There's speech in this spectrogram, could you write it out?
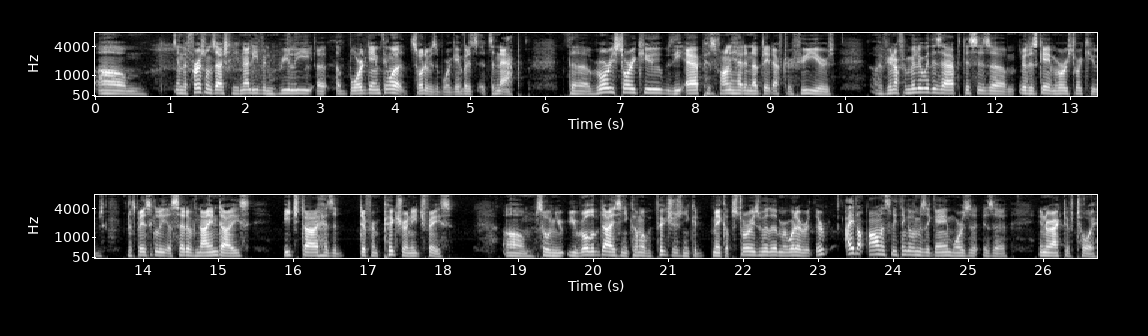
Um, and the first one's actually not even really a, a board game thing. Well, it sort of is a board game, but it's it's an app. The Rory Story Cube, the app has finally had an update after a few years. If you're not familiar with this app, this is um or this game, Rory Story Cubes. It's basically a set of nine dice. Each die has a different picture on each face. Um, so when you, you roll the dice and you come up with pictures and you could make up stories with them or whatever. They're, I don't honestly think of them as a game or as a, as a interactive toy.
